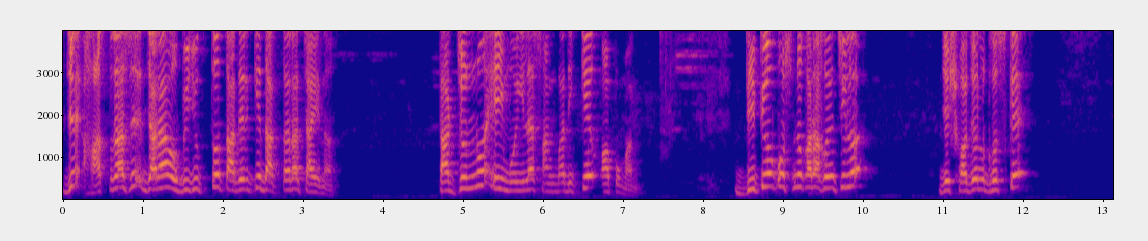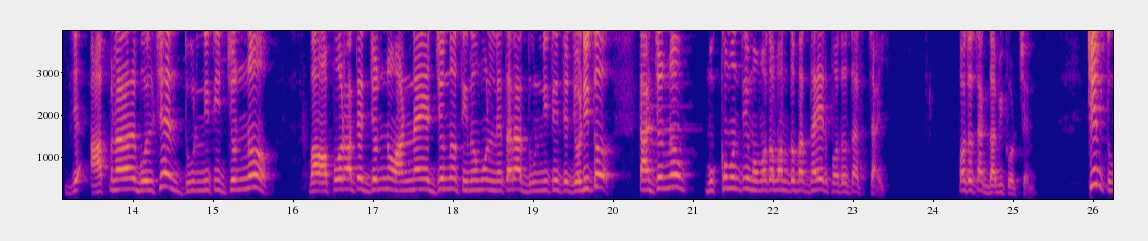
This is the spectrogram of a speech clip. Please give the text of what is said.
যে হাতরাসে যারা অভিযুক্ত, তাদেরকে ডাক্তাররা চায় না। তার জন্য এই মহিলা সাংবাদিককে অপমান। দ্বিতীয় প্রশ্ন করা হয়েছিল যে সজল ঘোষকে যে আপনারা বলছেন দুর্নীতির জন্য বা অপরাধের জন্য, অন্যায়ের জন্য তৃণমূল নেতারা দুর্নীতি যে জড়িত, তার জন্য মুখ্যমন্ত্রী মমতা বন্দ্যোপাধ্যায়ের পদত্যাগ চাই, পদত্যাগ দাবি করছেন। কিন্তু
